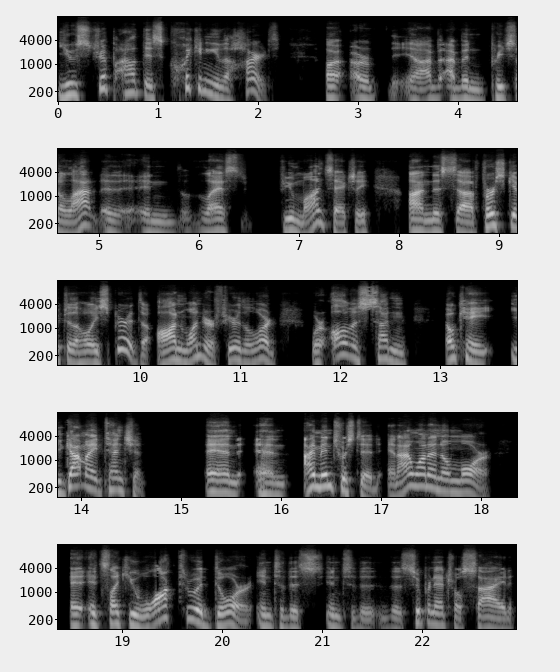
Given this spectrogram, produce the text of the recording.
you strip out this quickening of the heart. Or, or you know, I've, I've been preaching a lot uh, in the last few months actually on this uh, first gift of the Holy Spirit, the awe and wonder, fear of the Lord, where all of a sudden, okay, you got my attention and and i'm interested and i want to know more it's like you walk through a door into this into the the supernatural side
